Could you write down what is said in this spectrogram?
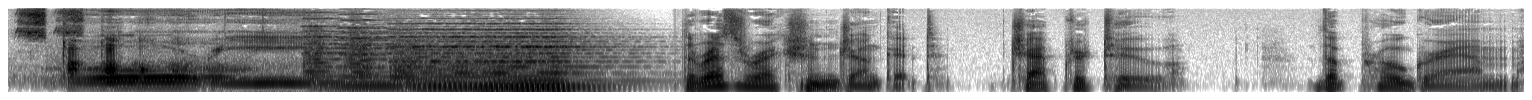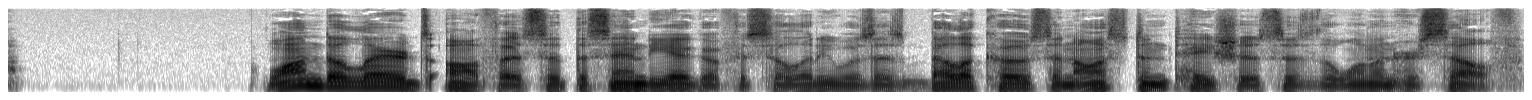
Story. The Resurrection Junket, Chapter 2 The Program. Wanda Laird's office at the San Diego facility was as bellicose and ostentatious as the woman herself.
